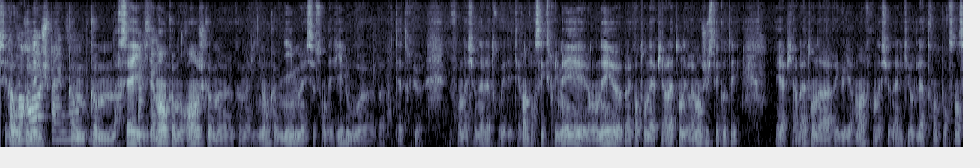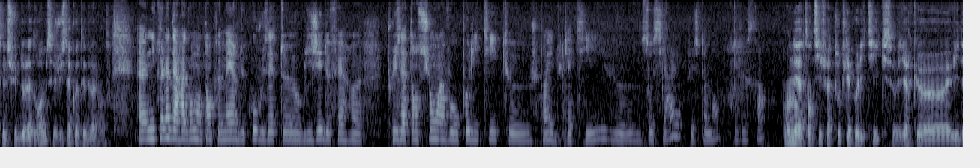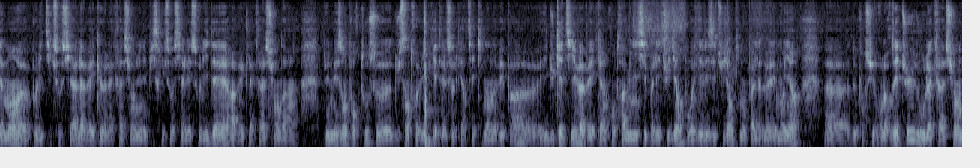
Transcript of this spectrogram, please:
c'est là où on Orange, par connaît. exemple. Comme, comme Marseille, Marseille. évidemment, comme Orange, comme, euh, comme Avignon, comme Nîmes. Et ce sont des villes où euh, bah, peut-être que le Front National a trouvé des terrains pour s'exprimer. Et on est, euh, bah, quand on est à Pierre-Latte, on est vraiment juste à côté. Et à Pierre-Latte, on a régulièrement un Front National qui est au-delà de 30%. C'est le sud de la Drôme, c'est juste à côté de Valence. Euh, Nicolas d'Aragon, en tant que maire, du coup, vous êtes euh, obligé de faire euh, plus attention à vos politiques, je sais pas, éducatives, sociales, justement, de ça? On est attentif à toutes les politiques. Ça veut dire que, évidemment, euh, politique sociale avec euh, la création d'une épicerie sociale et solidaire, avec la création d'un- d'une maison pour tous euh, du centre-ville, qui était le seul quartier qui n'en avait pas, euh, éducative avec un contrat municipal étudiant pour aider les étudiants qui n'ont pas le- les moyens euh, de poursuivre leurs études, ou la création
